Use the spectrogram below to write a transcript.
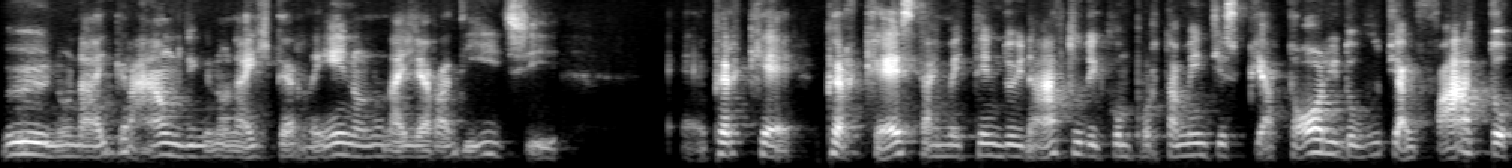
eh, non hai grounding, non hai il terreno, non hai le radici. Eh, perché? Perché stai mettendo in atto dei comportamenti espiatori dovuti al fatto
